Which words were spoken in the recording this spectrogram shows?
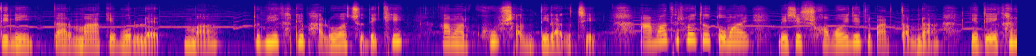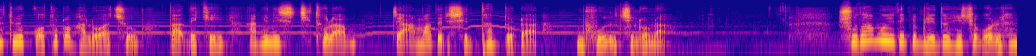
তিনি তার মাকে বললেন, মা, তুমি এখানে ভালো আছো দেখে। আমার খুব শান্তি লাগছে। আমাদের হয়তো তোমায় বেশি সময় দিতে পারতাম না, কিন্তু এখানে তুমি কতটা ভালো আছো তা দেখে আমি নিশ্চিত হলাম যে আমাদের সিদ্ধান্তটা ভুল ছিল না। সুধাময়ী দেবী মৃদু হেসে বললেন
